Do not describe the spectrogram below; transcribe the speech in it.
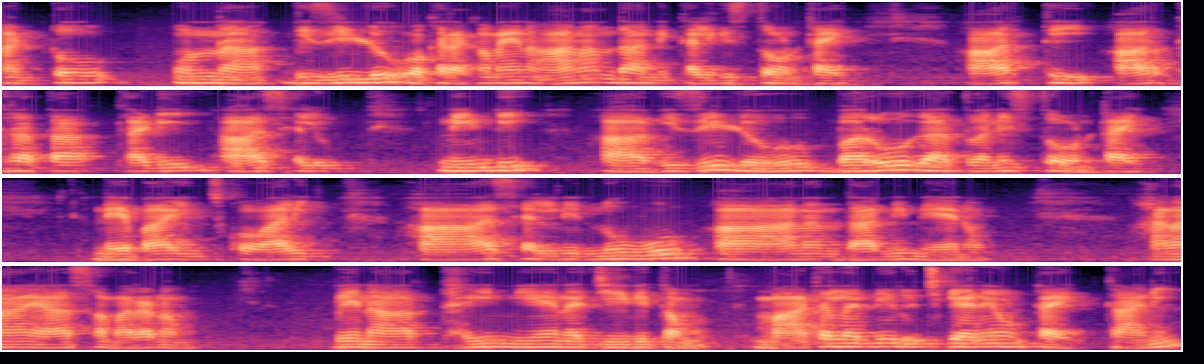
అంటూ ఉన్న విజిళ్ళు ఒక రకమైన ఆనందాన్ని కలిగిస్తూ ఉంటాయి. ఆర్తి ఆర్ద్రత తడి ఆశలు నిండి ఆ విజిళ్ళు బరువుగా ధ్వనిస్తూ ఉంటాయి. నిభాయించుకోవాలి. ఆ ఆశల్ని నువ్వు ఆ ఆనందాన్ని నేను. అనాయాస మరణం. వినా దైన్యేన జీవితం. మాటలన్నీ రుచిగానే ఉంటాయి కానీ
